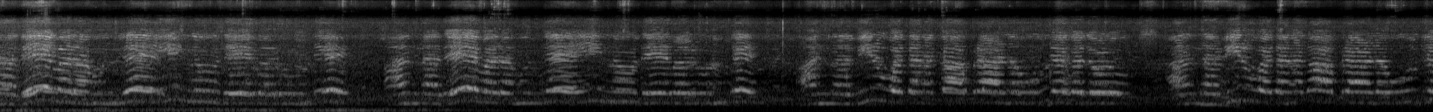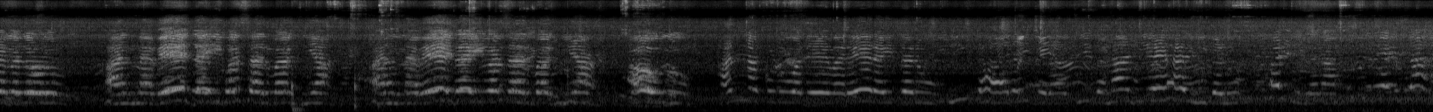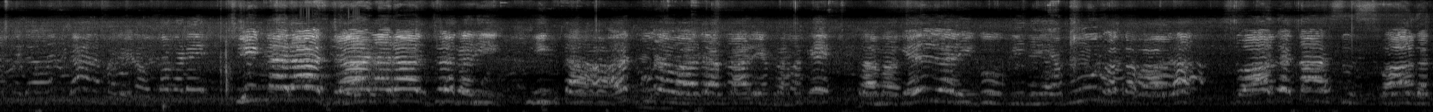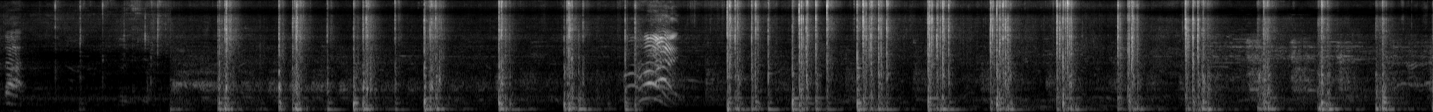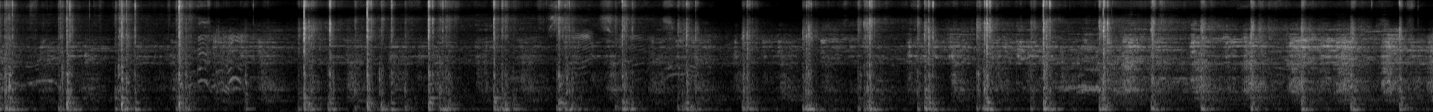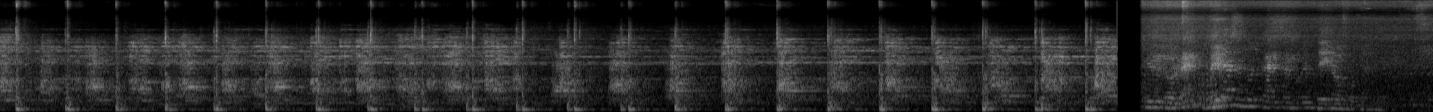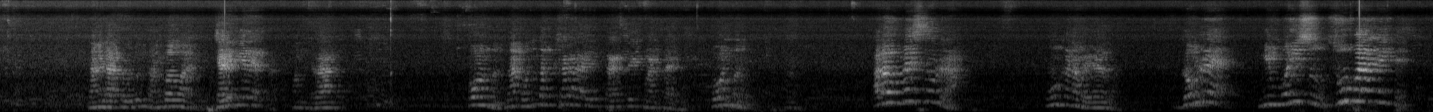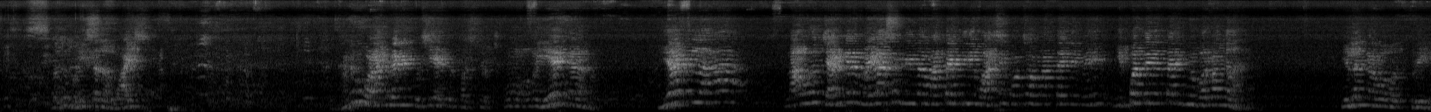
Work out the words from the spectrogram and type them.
ಅನ್ನ ದೇವರ ಮುಂದೆ ಇನ್ನು ದೇವರುಂಟೆ ಅನ್ನ ದೇವರ ಮುಂದೆ ಇನ್ನು ದೇವರು ಉಂಟೆ. ಅನ್ನವಿರುವ ತನಕ ಪ್ರಾಣವು ಜಗದೊಳು. ಅನ್ನವಿರುವ ತನಕ ಪ್ರಾಣವು ಜಗದೊಳು. ಅನ್ನವೇ ದೈವ ಸರ್ವಜ್ಞ. ಅನ್ನವೇ ದೈವ ಸರ್ವಜ್ಞ. ಹೌದು. ಅನ್ನ ಕೊಡುವ ದೇವರೇ ರೈತರು. ಕಾರ್ಯಕ್ರಮದಲ್ಲಿ ಧೈರ್ಯ ಹೋಗ್ಬೋದು ನನಗೆ ಅದೊಂದು ಅನುಭವ ಚಳಿಗೆರೆ ಅಂತ ಒಂದು ಗ್ರಾಮ ಫೋನ್ ಬಂದು ನಾನು ಒಂದು ಅಕ್ಷರ ಟ್ರಾನ್ಸ್ಲೇಟ್ ಮಾಡ್ತಾ ಇದ್ದೆ. ಫೋನ್ ಬಂತು. ಅಲ್ಲ ಉಮೇಶ್ ಗೌಡ್ರ? ಹ್ಞೂ ಕಣವ ಹೇಳಲ್ಲ ಗೌಡ್ರೆ ನಿಮ್ಮ ವಯಸ್ಸು ಸೂಪರ್ ಆಗೈತೆ. ಅದು ವಯಸ್ಸಲ್ಲ ವಾಯ್ಸ್ ನನಗೂ ಒಳಗಡೆ ಖುಷಿ ಆಯ್ತು ಫಸ್ಟ್ ಏನ್ ಹೇಳೋಣ ಯಾಕಿಲ್ಲ, ನಾವು ಚಳ್ಳಕೆರೆ ಮಹಿಳಾ ಸಂಘದಿಂದ ಮಾತಾಡ್ತೀವಿ ವಾರ್ಷಿಕೋತ್ಸವ ಇಲ್ಲ ನಾವು ಫ್ರೀ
